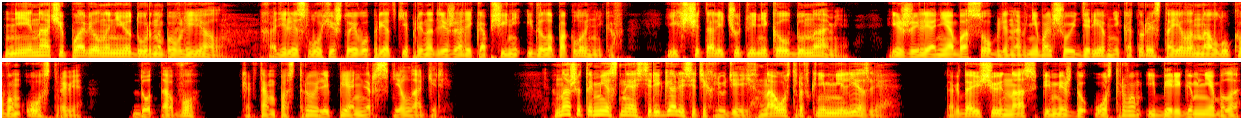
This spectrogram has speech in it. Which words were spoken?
Не иначе Павел на нее дурно повлиял. Ходили слухи, что его предки принадлежали к общине идолопоклонников. Их считали чуть ли не колдунами, и жили они обособленно в небольшой деревне, которая стояла на Луковом острове, до того, как там построили пионерский лагерь. Наши-то местные остерегались этих людей, на остров к ним не лезли. Тогда еще и насыпи между островом и берегом не было,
